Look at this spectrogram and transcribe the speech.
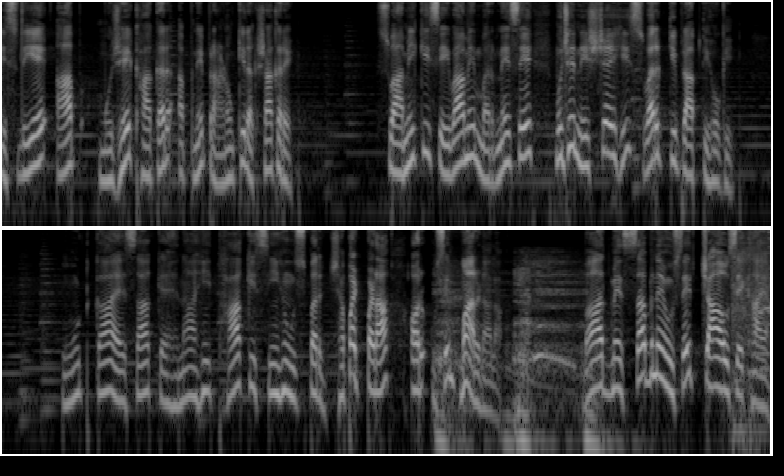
इसलिए आप मुझे खाकर अपने प्राणों की रक्षा करें। स्वामी की सेवा में मरने से मुझे निश्चय ही स्वर्ग की प्राप्ति होगी। ऊँट का ऐसा कहना ही था कि सिंह उस पर झपट पड़ा और उसे मार डाला। बाद में सबने उसे चाव से खाया।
